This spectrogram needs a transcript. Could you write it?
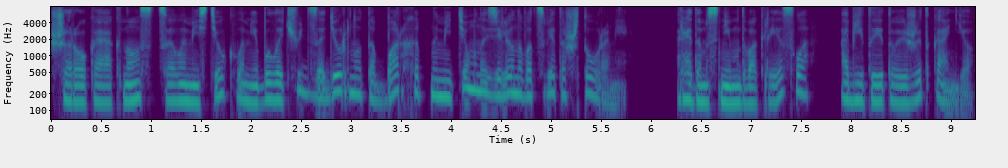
Широкое окно с целыми стеклами было чуть задернуто бархатными темно зеленого цвета шторами. Рядом с ним два кресла, обитые той же тканью,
